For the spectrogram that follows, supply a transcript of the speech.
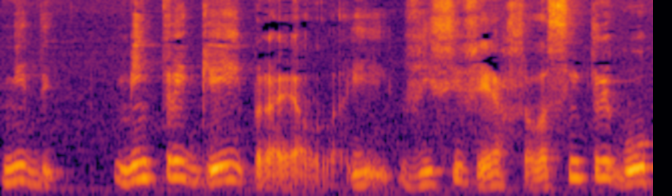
me, me entreguei para ela e vice-versa. Ela se entregou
